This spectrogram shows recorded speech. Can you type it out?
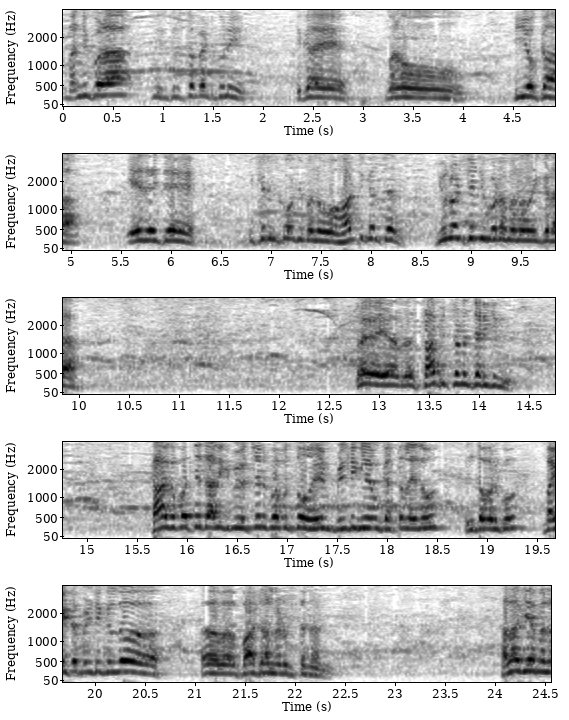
ఇవన్నీ కూడా మీరు దృష్టిలో పెట్టుకుని ఇక మనం ఈ యొక్క ఏదైతే ఇక్కడ ఇంకోటి మనం హార్టికల్చర్ యూనివర్సిటీ కూడా మనం ఇక్కడ స్థాపించడం జరిగింది. కాకపోతే దానికి మీ వచ్చిన ప్రభుత్వం ఏం బిల్డింగ్లు ఏమి కట్టలేదు ఇంతవరకు. బయట బిల్డింగుల్లో పాఠాలు నడుపుతున్నారు. అలాగే మన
